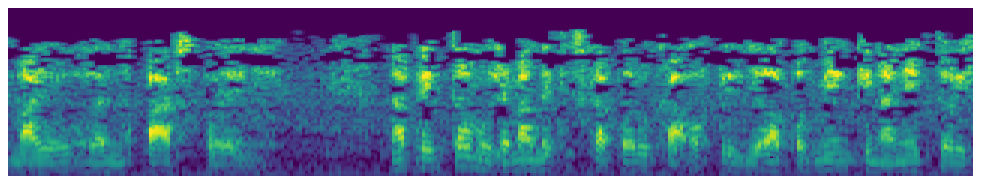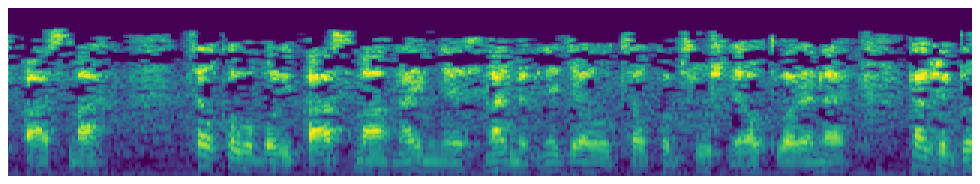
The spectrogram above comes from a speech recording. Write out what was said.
majú len pár spojení. Napriek tomu, že magnetická porucha ovplyvnila podmienky na niektorých pásmach, celkovo boli pásma najmä, najmä v nedelu celkom slušne otvorené, takže kto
